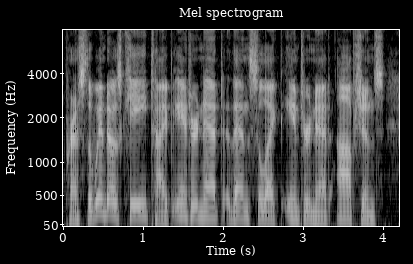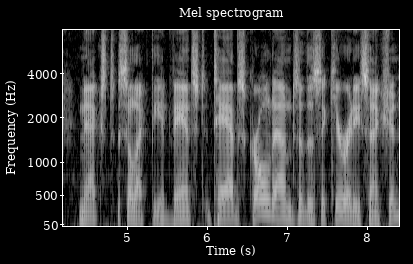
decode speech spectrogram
Press the Windows key, type Internet, then select Internet Options. Next, select the Advanced tab, scroll down to the Security section,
